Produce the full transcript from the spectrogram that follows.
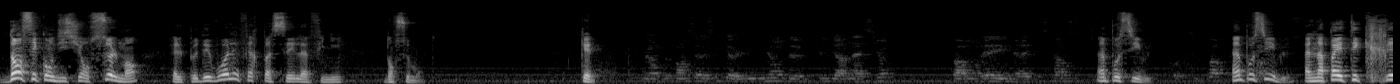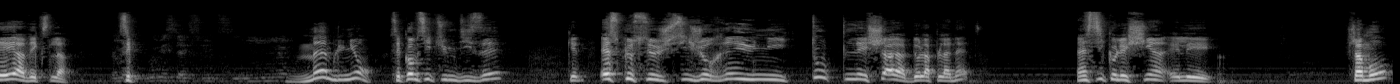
dans ces conditions seulement, elle peut dévoiler, faire passer l'infini dans ce monde. Ken Mais on peut penser aussi que l'union de plusieurs nations formerait une résistance Impossible. Impossible. Elle n'a pas été créée avec cela. Même l'union. C'est comme si tu me disais, est-ce que si je réunis toutes les chats de la planète, ainsi que les chiens et les chameaux,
